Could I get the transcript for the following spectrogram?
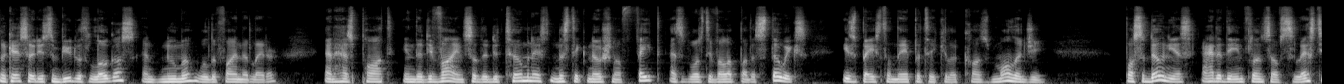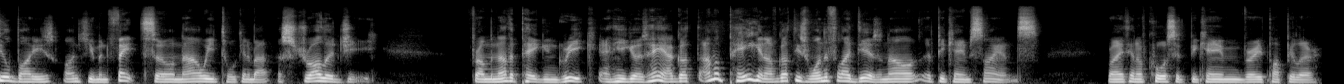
Okay, so it is imbued with logos and pneuma, we'll define that later, and has part in the divine. So the deterministic notion of fate, as it was developed by the Stoics, is based on their particular cosmology. Posidonius added the influence of celestial bodies on human fate. So now we're talking about astrology from another pagan Greek, and he goes, "Hey, I got, I'm a pagan. I've got these wonderful ideas," and now it became science, right? And of course, it became very popular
